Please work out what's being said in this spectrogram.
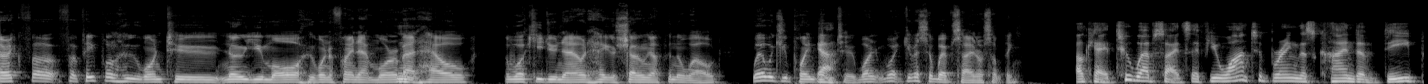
Eric, for, for people who want to know you more, who want to find out more about mm. how the work you do now and how you're showing up in the world, where would you point yeah. them to? What, what, give us a website or something. Okay, two websites. If you want to bring this kind of deep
